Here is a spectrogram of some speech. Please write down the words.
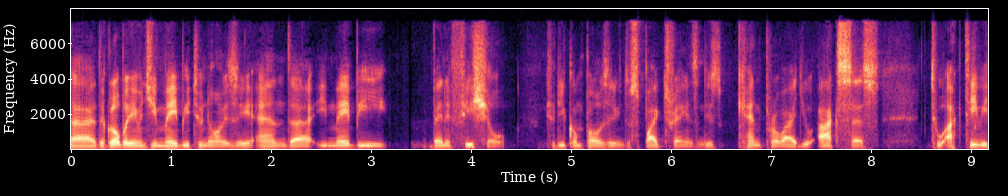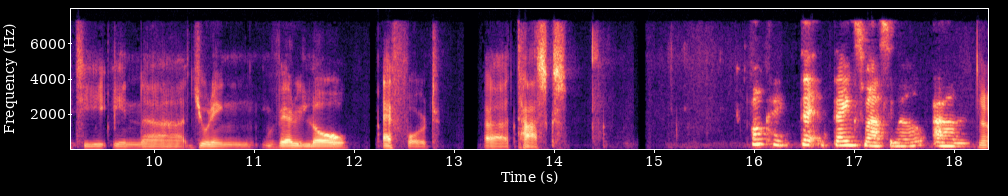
uh, the global EMG, may be too noisy, and uh, it may be beneficial to decompose it into spike trains, and this can provide you access to activity in uh, during very low effort uh, tasks. Okay, Th- thanks, Massimo. Um, yeah.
